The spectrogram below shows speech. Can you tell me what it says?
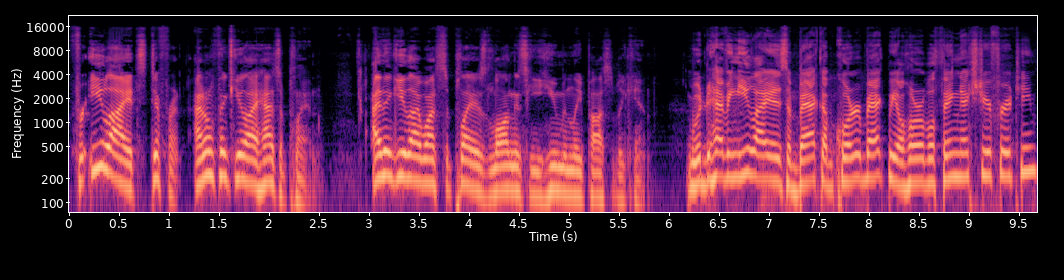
For Eli, it's different. I don't think Eli has a plan. I think Eli wants to play as long as he humanly possibly can. Would having Eli as a backup quarterback be a horrible thing next year for a team?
